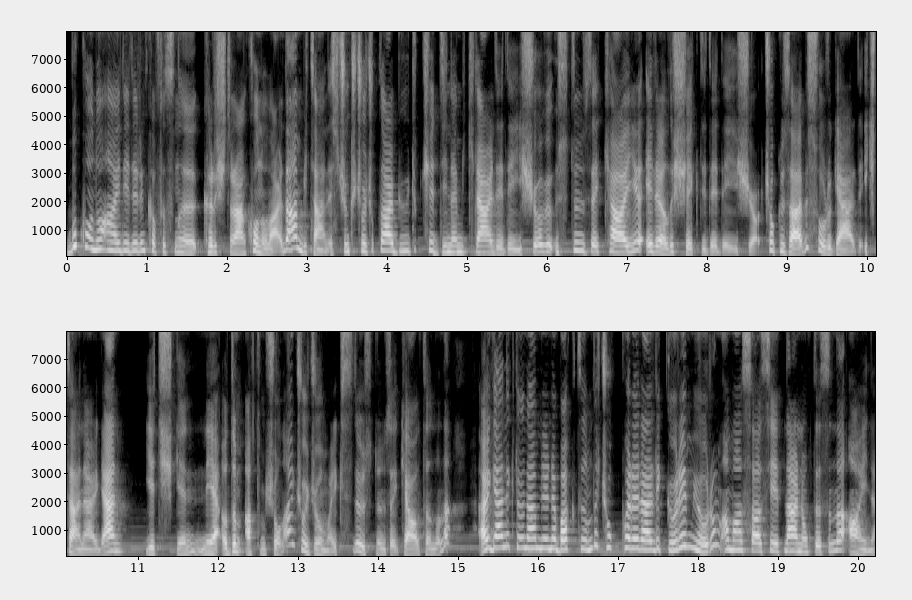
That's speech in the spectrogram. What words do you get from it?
Bu konu ailelerin kafasını karıştıran konulardan bir tanesi. Çünkü çocuklar büyüdükçe dinamikler de değişiyor ve üstün zekayı ele alış şekli de değişiyor. Çok güzel bir soru geldi. İki tane ergen yetişkinliğe adım atmış olan çocuğum var. İkisi de üstün zekalı tanılı. Ergenlik dönemlerine baktığımda çok paralellik göremiyorum ama hassasiyetler noktasında aynı.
